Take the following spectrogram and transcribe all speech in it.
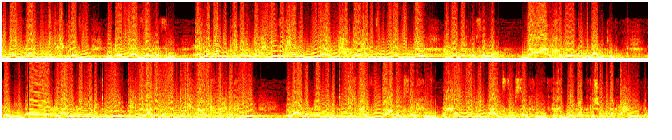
كده يترجم الفكرة دي لطريقة إزاي هتطير إحنا برضو كده لو حلمت بحاجة كبيرة قوي حتى لو الحاجة دي كبيرة جدا هتقدر توصل لها مع الخطوات اللي بعد كده. طيب يبقى العادة الثانية بتقول إحنا العادة الأولى بتقول إحنا عرفنا إحنا فين. العادة الثانية بتقول إحنا عايزين بقى نوصل فين. تخيل أنت عايز توصل فين في خدمتك في شغلك في حياتك.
